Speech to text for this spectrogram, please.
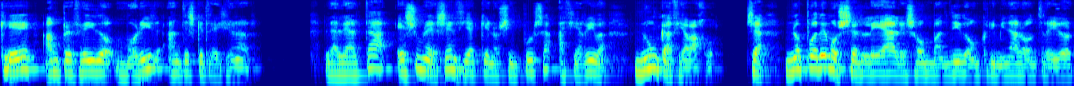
que han preferido morir antes que traicionar. La lealtad es una esencia que nos impulsa hacia arriba, nunca hacia abajo. O sea, no podemos ser leales a un bandido, a un criminal o a un traidor,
